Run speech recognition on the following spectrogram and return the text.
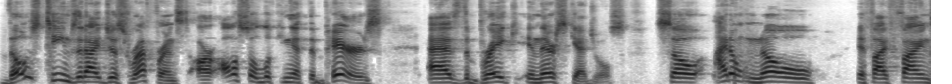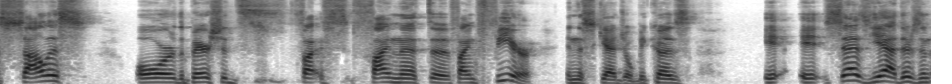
those teams that I just referenced are also looking at the Bears as the break in their schedules. So I don't know if I find solace or the Bears should fi- find that uh, find fear in the schedule because it it says yeah there's an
